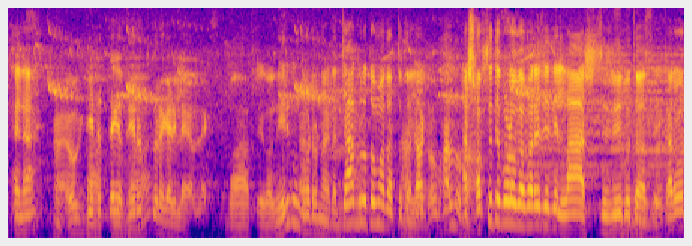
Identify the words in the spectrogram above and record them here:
তাই না? হ্যাঁ ওই গেটের থেকে জেরত করে গাড়ি লাগা লাগছে। বাপ এরকম ঘটনা এটা। জাগ্রত মাদার তো ভালো আর সবচেয়ে বড় ব্যাপারে যে লাশ যে আছে কারণ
